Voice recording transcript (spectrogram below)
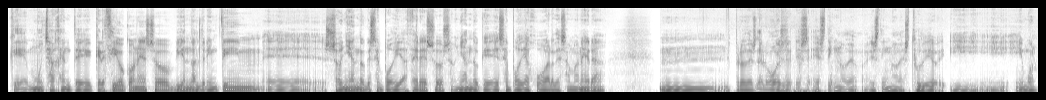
Que mucha gente creció con eso, viendo al Dream Team, eh, soñando que se podía hacer eso, soñando que se podía jugar de esa manera. Mm, pero desde luego es, digno, de, es digno de estudio. Y, y bueno.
